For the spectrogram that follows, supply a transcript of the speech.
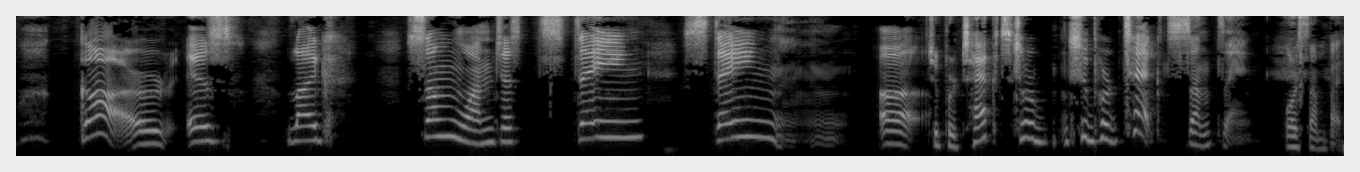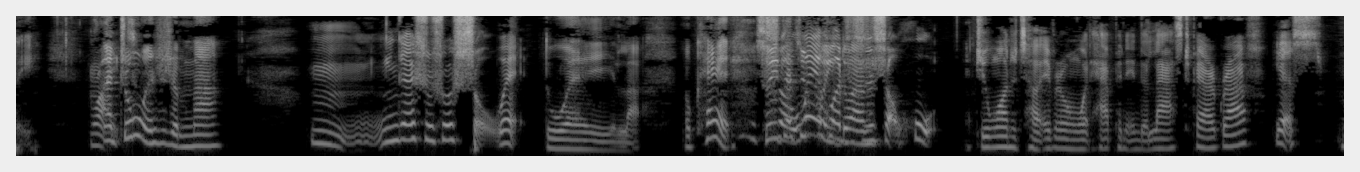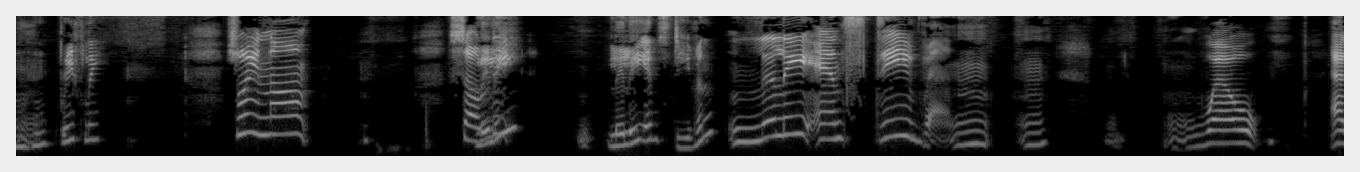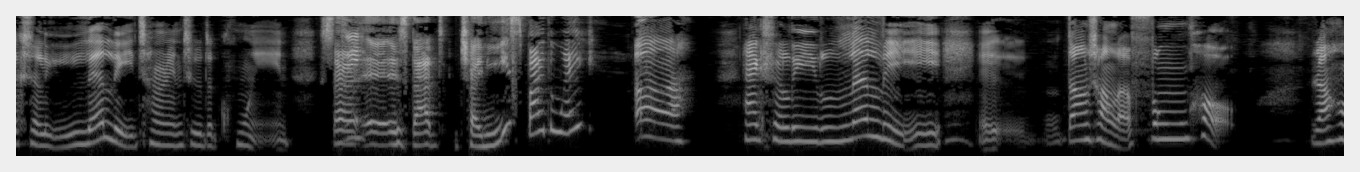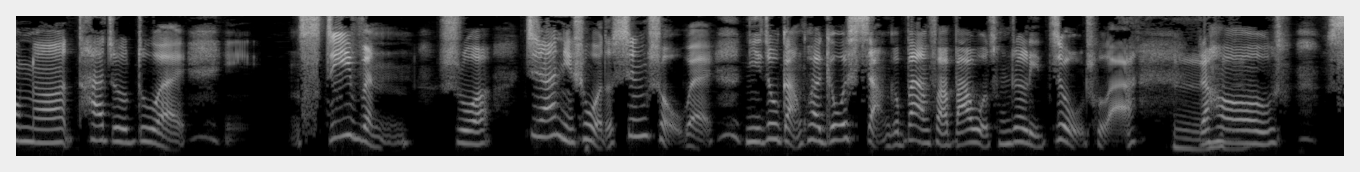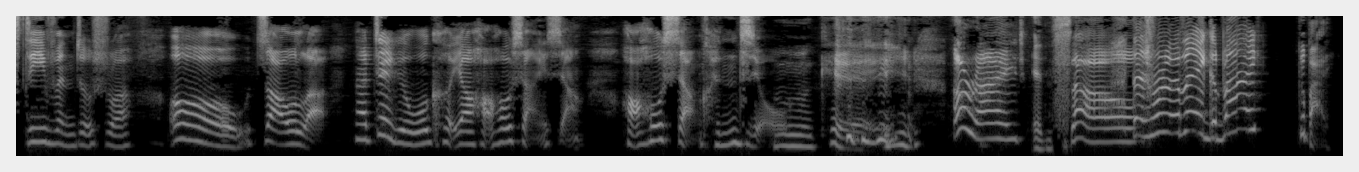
guard is like someone just staying, staying, uh, To protect to to protect something. or somebody. 那 Right. 中文是什么呢？嗯，应该是说守卫，对了，OK，所以在守最后卫或者一段是守护。 ，Do you want to tell everyone what happened in the last paragraph? Yes. Mm-hmm. Briefly, 所以呢，小 Lily, 丽 Lily Lily and Steven? Lily and Steven. Mm. Well, actually, Lily turned into the queen. Uh, Ste uh, is that Chinese, by the way? Uh, actually, Lily uh, 当上了封后，然后呢，她就对 Steven 说：“既然你是我的新守卫，你就赶快给我想个办法，把我从这里救出来。”然后 Steven 就说：“哦，糟了，那这个我可要好好想一想，好好想很久。” Okay. All right. And so. That's for today. Goodbye. Goodbye.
